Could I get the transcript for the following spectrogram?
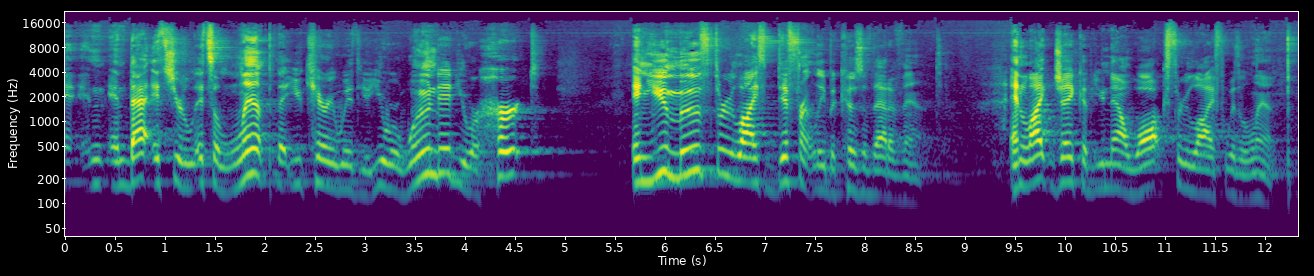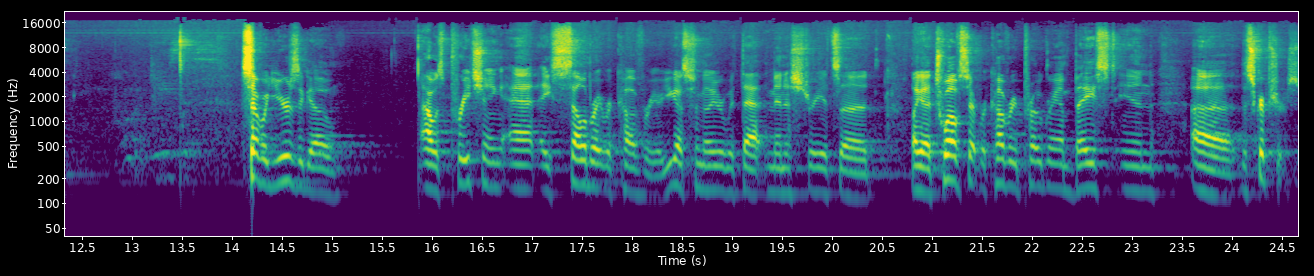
and, and, that it's, your, it's a limp that you carry with you. You were wounded, you were hurt, and you move through life differently because of that event. And like Jacob, you now walk through life with a limp. Several years ago, I was preaching at a Celebrate Recovery. Are you guys familiar with that ministry? It's a like a 12 step recovery program based in uh, the scriptures.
